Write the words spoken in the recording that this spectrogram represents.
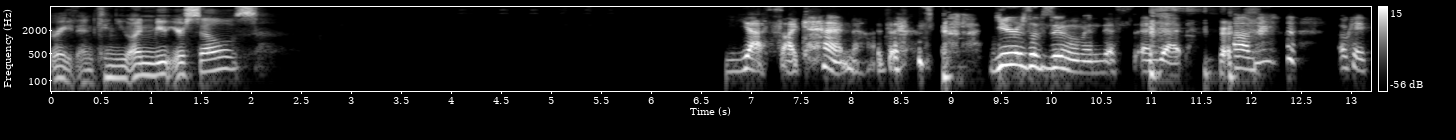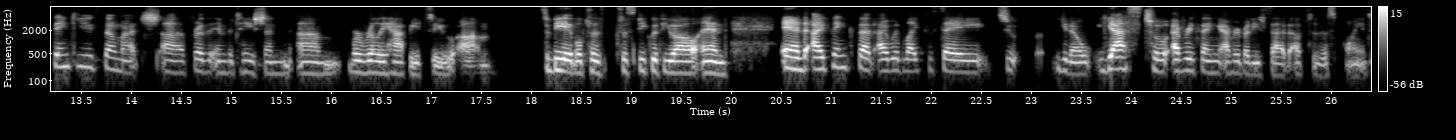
Great. And can you unmute yourselves? Yes, I can. Years of Zoom and this and yet. um, okay, thank you so much uh, for the invitation. Um, we're really happy to um, to be able to to speak with you all and and I think that I would like to say to you know yes to everything everybody said up to this point.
